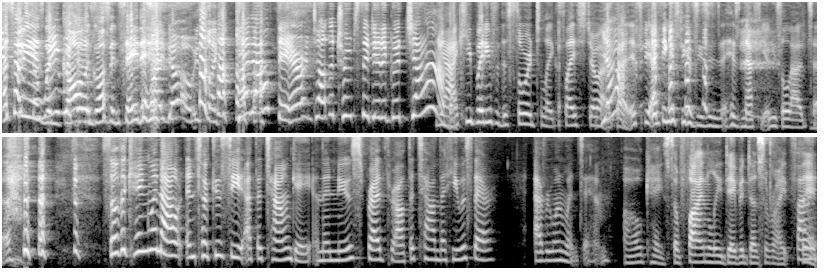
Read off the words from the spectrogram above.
that's how he is. the gall to go up and say to him. I know. He's like, get out there and tell the troops they did a good job. Yeah, I keep waiting for the sword to like slice Joab, Yeah. but it's, I think it's because he's his nephew. He's allowed to. so the king went out and took his seat at the town gate, and the news spread throughout the town that he was there. Everyone went to him. Okay, so finally David does the right Finally thing.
